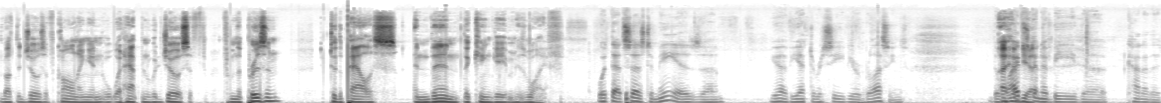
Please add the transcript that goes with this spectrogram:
about the Joseph calling and what happened with Joseph from the prison to the palace, and then the king gave him his wife. What that says to me is uh, you have yet to receive your blessings. The I wife's going to be the kind of the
